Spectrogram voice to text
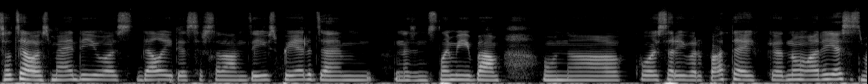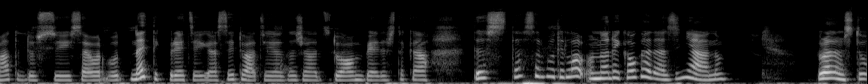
sociālajos mēdījos dalīties ar savām dzīves pieredzēm, nezinu, slimībām. Un uh, ko es arī varu pateikt, ka nu, arī es esmu atradusi sev varbūt netik priecīgā situācijā dažādas domu biedras. Tas, tas varbūt ir labi. Un arī kaut kādā ziņā, nu, Protams, tu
